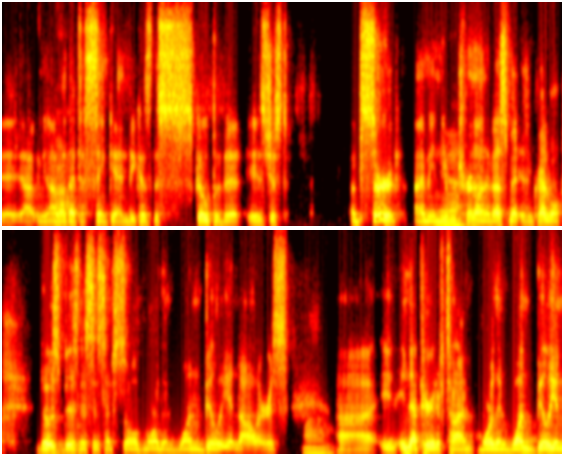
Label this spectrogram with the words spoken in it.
Eh, I mean, I want that to sink in because the scope of it is just absurd. I mean, yeah. the return on investment is incredible. Those businesses have sold more than $1 billion wow. uh, in, in that period of time, more than $1 billion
